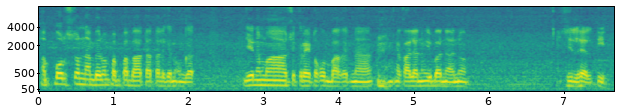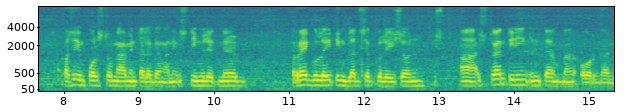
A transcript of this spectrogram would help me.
ang Paulston number one pampabata talaga ng ugat. Yan ang mga sekreto kung bakit na akala ng iba na ano, still healthy. Kasi yung Paulston namin talagang ano, stimulate nerve, regulating blood circulation, uh, strengthening internal organ.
